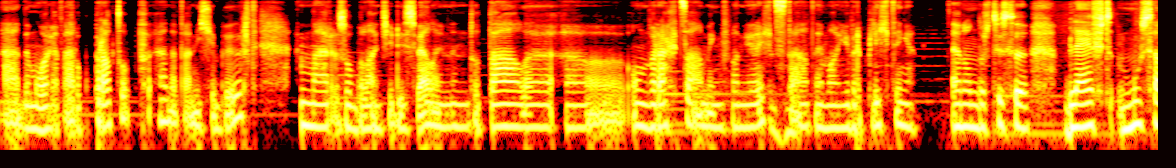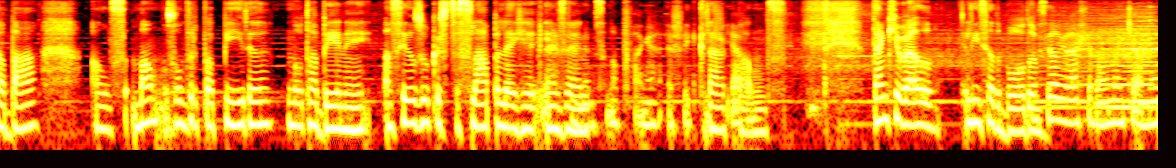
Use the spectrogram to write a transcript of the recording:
Uh, de moor gaat daar ook prat op hè, dat dat niet gebeurt. Maar zo beland je dus wel in een totale uh, onverachtzaming van je rechtsstaat en van je verplichtingen. En ondertussen blijft Moussaba als man zonder papieren, nota bene, asielzoekers te slapen leggen in zijn mensen opvangen, effectief. kraakband. Dankjewel, Lisa de Bode. Dat is heel graag gedaan, dankjewel.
